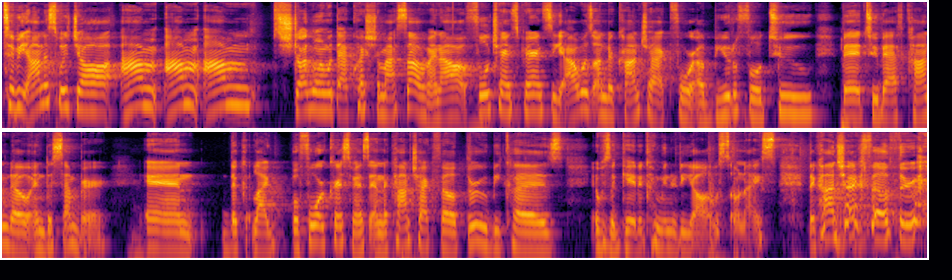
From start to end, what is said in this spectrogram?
to be honest with y'all, I'm I'm I'm struggling with that question myself. And out full transparency, I was under contract for a beautiful two bed, two bath condo in December, and the like before Christmas, and the contract fell through because it was a gated community. Y'all, it was so nice. The contract fell through.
